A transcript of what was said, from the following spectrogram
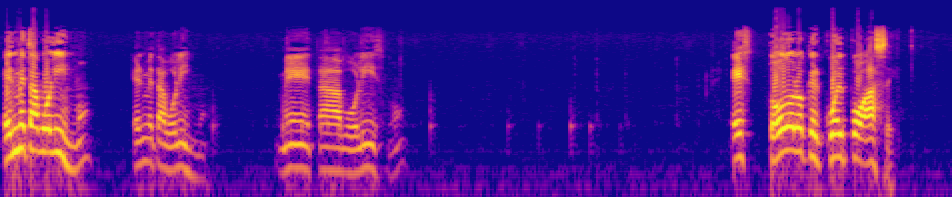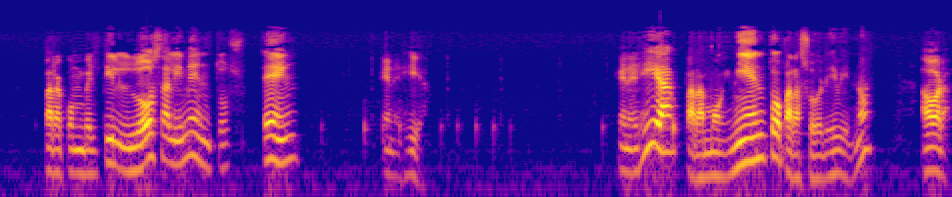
El metabolismo el metabolismo. Metabolismo es todo lo que el cuerpo hace para convertir los alimentos en energía. Energía para movimiento, para sobrevivir, ¿no? Ahora,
